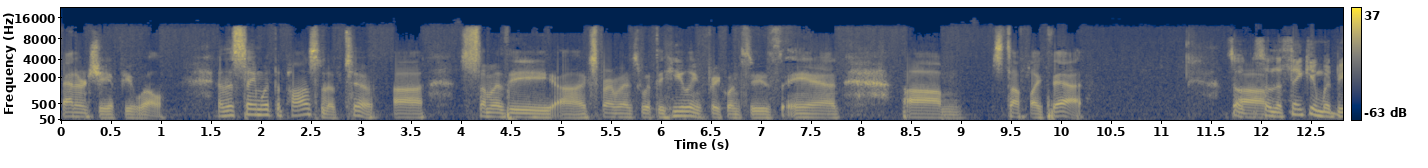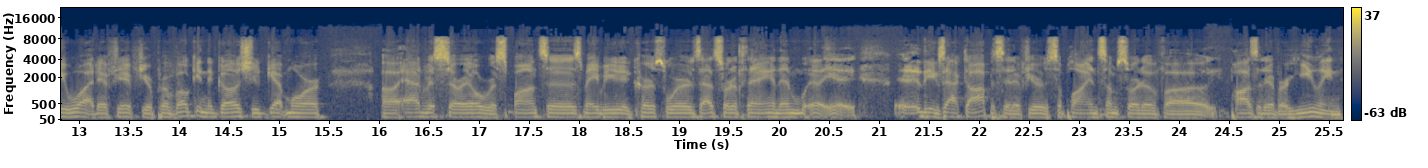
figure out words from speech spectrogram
energy, if you will. And the same with the positive too. Uh, some of the uh, experiments with the healing frequencies and um, stuff like that. So, so the thinking would be what if if you're provoking the ghost, you'd get more uh, adversarial responses, maybe curse words, that sort of thing, and then uh, uh, the exact opposite. If you're supplying some sort of uh, positive or healing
